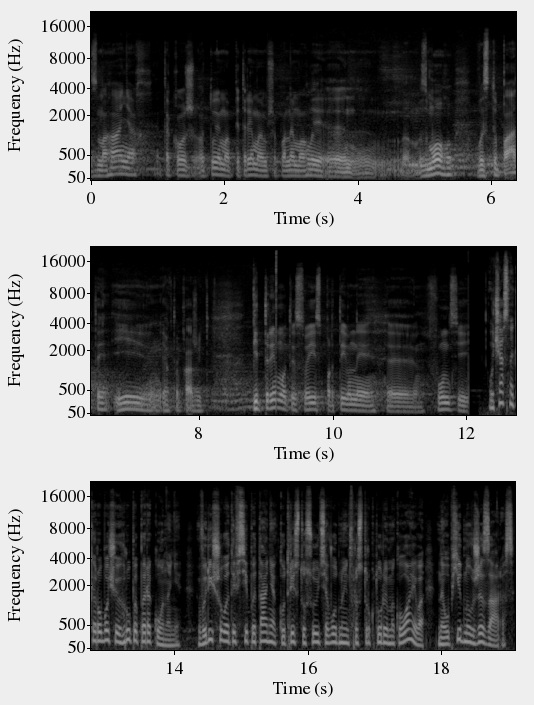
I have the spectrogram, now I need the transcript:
змаганнях. Також готуємо, підтримуємо, щоб вони могли е, змогу виступати і, як то кажуть, підтримувати свої спортивні е, функції. Учасники робочої групи переконані, вирішувати всі питання, котрі стосуються водної інфраструктури Миколаєва, необхідно вже зараз.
